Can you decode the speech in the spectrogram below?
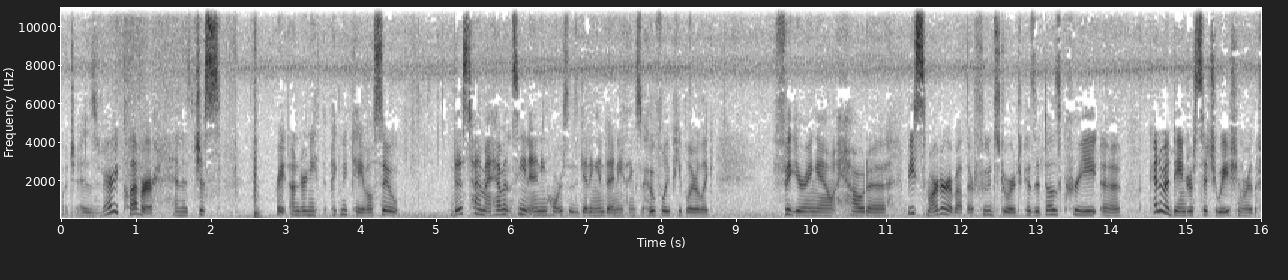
which is very clever, and it's just right underneath the picnic table. So this time I haven't seen any horses getting into anything, so hopefully people are like figuring out how to be smarter about their food storage because it does create a kind of a dangerous situation where the,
